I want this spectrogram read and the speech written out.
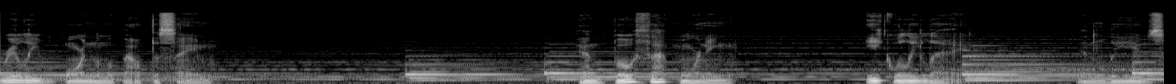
really worn them about the same. And both that morning equally lay in leaves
